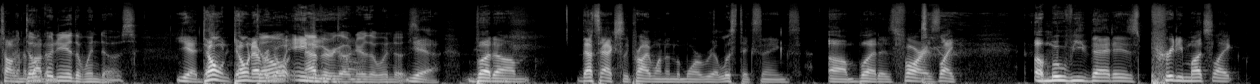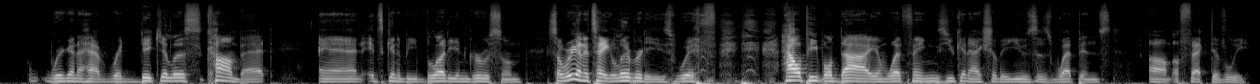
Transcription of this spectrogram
talking about Don't about. go a- near the windows. yeah, don't don't ever don't go any. ever go near the windows. Yeah, but um, that's actually probably one of the more realistic things. Um, but as far as like a movie that is pretty much like we're gonna have ridiculous combat and it's gonna be bloody and gruesome. So we're gonna take liberties with how people die and what things you can actually use as weapons um, effectively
